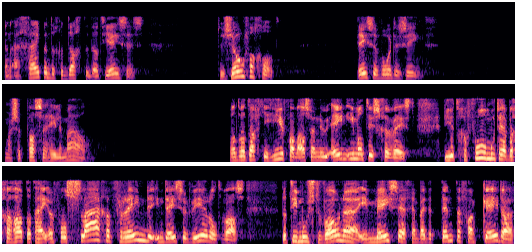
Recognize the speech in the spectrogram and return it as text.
Een aangrijpende gedachte dat Jezus, de Zoon van God, deze woorden zingt. Maar ze passen helemaal. Want wat dacht je hiervan als er nu één iemand is geweest die het gevoel moet hebben gehad dat hij een volslagen vreemde in deze wereld was? Dat hij moest wonen in Mesech en bij de tenten van Kedar,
